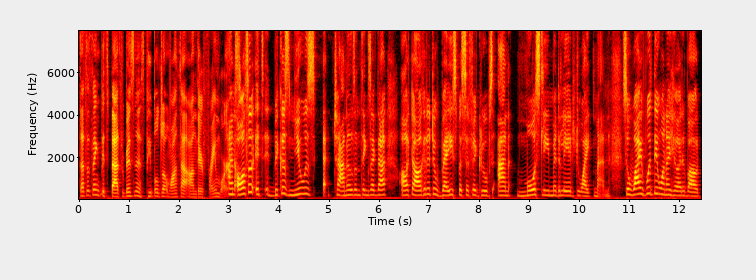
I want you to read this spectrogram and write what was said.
That's the thing. It's bad for business. People don't want that on their framework. and also it, it because news uh, channels and things like that are targeted to very specific groups and mostly middle-aged white men so why would they want to hear about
